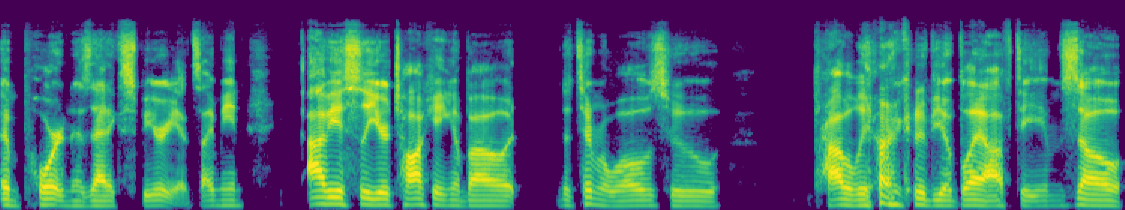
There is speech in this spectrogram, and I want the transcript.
important is that experience? I mean, obviously you're talking about the Timberwolves who probably aren't going to be a playoff team. So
